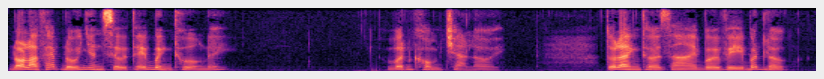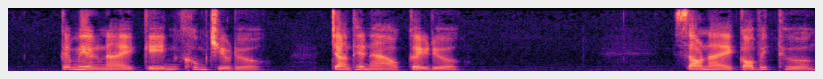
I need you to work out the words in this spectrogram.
Đó là phép đối nhân xử thế bình thường đấy. Vẫn không trả lời. Tôi đành thở dài bởi vì bất lực. Cái miệng này kín không chịu được. Chẳng thể nào cậy được. Sau này có vết thương.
